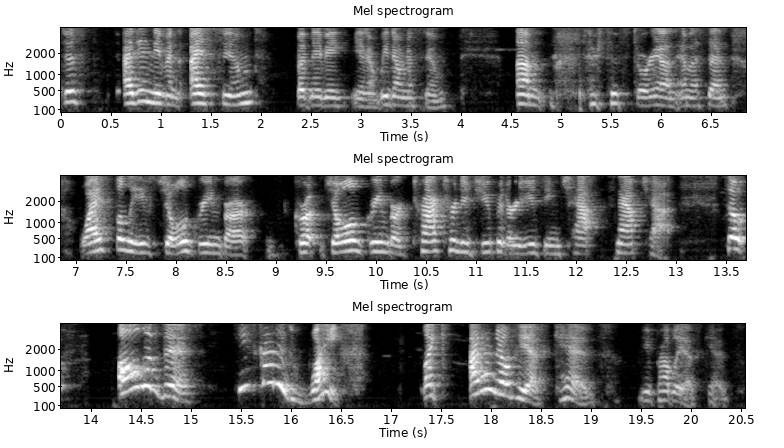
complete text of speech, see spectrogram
just I didn't even I assumed, but maybe you know we don't assume. Um, there's a story on MSN. Wife believes Joel Greenberg Joel Greenberg tracked her to Jupiter using chat Snapchat. So all of this, he's got his wife. Like I don't know if he has kids. He probably has kids.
